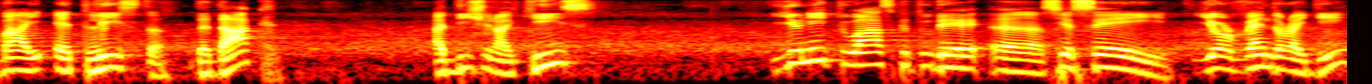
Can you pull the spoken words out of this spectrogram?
by at least the DAC, additional keys, you need to ask to the uh, CSA your vendor ID.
